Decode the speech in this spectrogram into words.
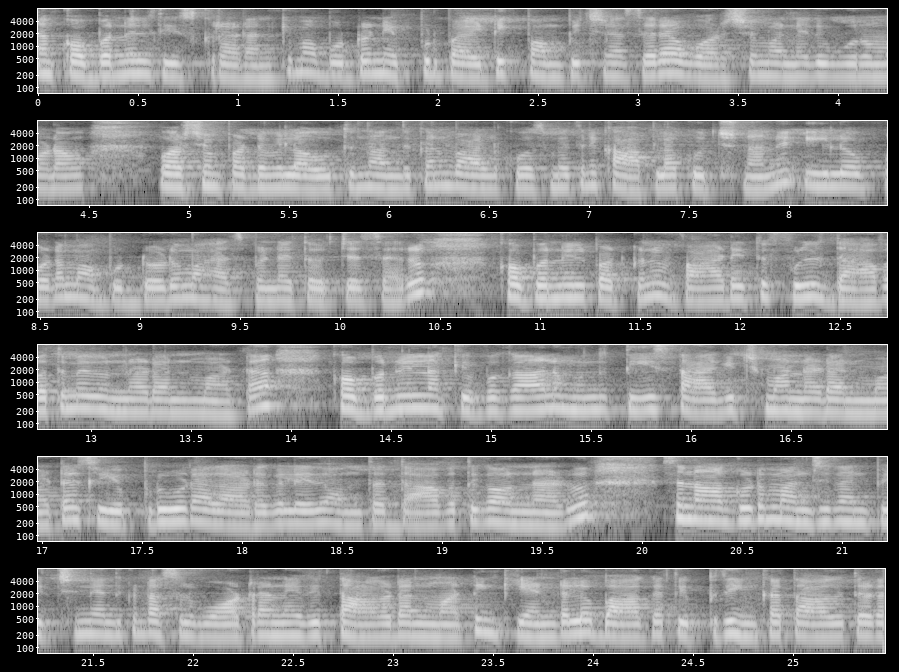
నాకు కొబ్బరి నీళ్ళు తీసుకురావడానికి మా బుడ్డోని ఎప్పుడు బయటికి పంపించినా సరే ఆ వర్షం అనేది ఊరమడం వర్షం పడడం ఇలా అవుతుంది. అందుకని వాళ్ళ కోసం అయితే నేను కాపలా కూర్చున్నాను. ఈలోపు కూడా మా బుడ్డోడు మా హస్బెండ్ అయితే వచ్చేసారు. కొబ్బరి నీళ్ళు పట్టుకుని వాడైతే ఫుల్ దావత మీద ఉన్నాడనమాట కొబ్బరి నీళ్ళు నాకు ఇవ్వగానే ముందు తీసి తాగించమన్నాడు అనమాట అసలు ఎప్పుడు కూడా అలా అడగలేదు. అంత దావతగా ఉన్నాడు. సో నాకు కూడా మంచిది అనిపించింది. ఎందుకంటే అసలు వాటర్ అనేది తాగడనమాట. ఇంక ఎండలో బాగా తిప్పితే ఇంకా తాగుతాడు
